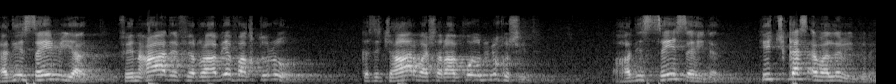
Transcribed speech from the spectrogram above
حدیث صحیح میاد. فین عاد فی الرابعه فاقتلوه. کسی چهار با شراب خود رو می‌کشید. حدیث صحیح صحیح هیچ کس عمل نمی‌کنه.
